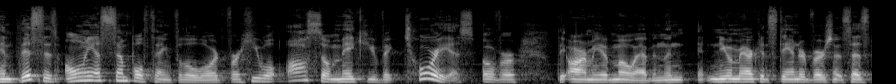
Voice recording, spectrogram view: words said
And this is only a simple thing for the Lord, for he will also make you victorious over the army of Moab. In the New American Standard Version, it says,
